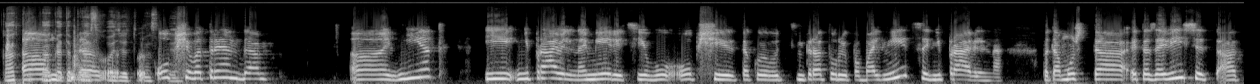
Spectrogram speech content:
Как, как это происходит в Москве? Общего тренда нет, и неправильно мерить его общей такой вот температуры по больнице, неправильно, потому что это зависит от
